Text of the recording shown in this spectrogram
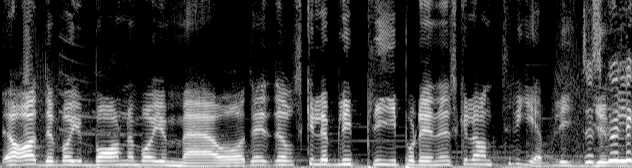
ja, det var ju barnen var ju med och det, de skulle bli pli på det. Ni skulle ha en trevlig Du jul. skulle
